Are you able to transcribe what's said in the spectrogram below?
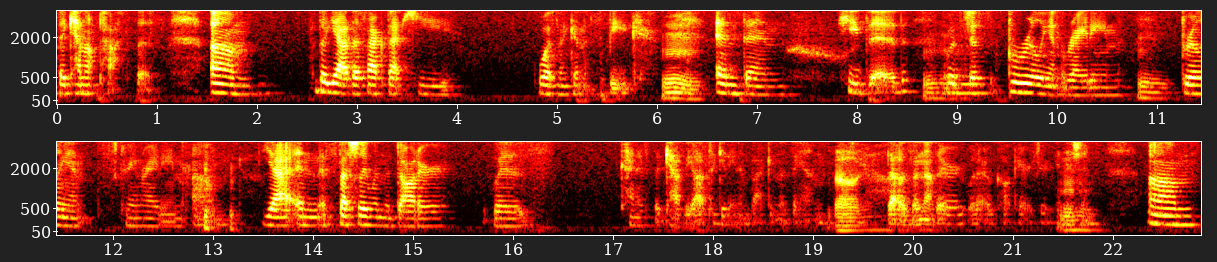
They cannot pass this, um, but yeah, the fact that he wasn't gonna speak, Mm. and then he did. Mhm. Was just brilliant writing, Mm. brilliant screenwriting. Um, yeah, and especially when the daughter was kind of the caveat to getting him back in the van. Oh, yeah. That was another what I would call character Mm-hmm. Condition. Um,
